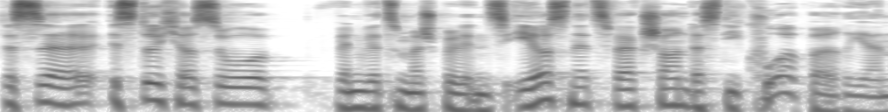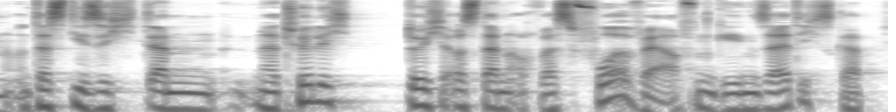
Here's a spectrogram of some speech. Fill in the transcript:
das äh, ist durchaus so, wenn wir zum Beispiel ins EOS-Netzwerk schauen, dass die kooperieren und dass die sich dann natürlich durchaus dann auch was vorwerfen gegenseitig. Es gab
